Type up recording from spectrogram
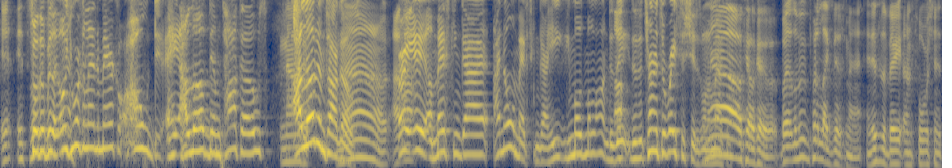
It, it's So they'll be like, "Oh, you work in Latin America? Oh, d- hey, I love them tacos. No, I love them tacos." No, no, no. I- All right, I- hey, a Mexican guy. I know a Mexican guy. He he mows my lawn. Does they does it turn into racist shit? Is what I'm asking. No, okay, okay. But let me put it like this, man. And this is a very unfortunate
